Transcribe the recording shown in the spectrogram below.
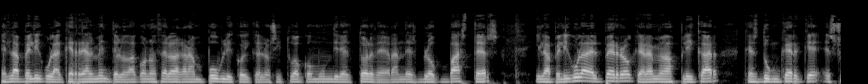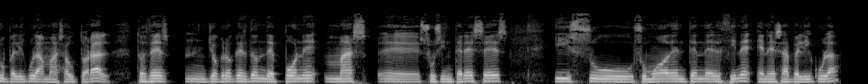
es la película que realmente lo da a conocer al gran público y que lo sitúa como un director de grandes blockbusters, y la película del perro, que ahora me va a explicar, que es Dunkerque, es su película más autoral. Entonces, mm, yo creo que es donde pone más eh, sus intereses y su, su modo de entender el cine en esa película,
